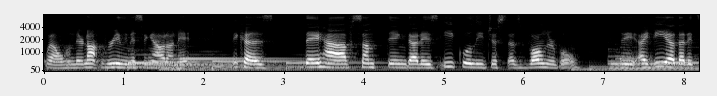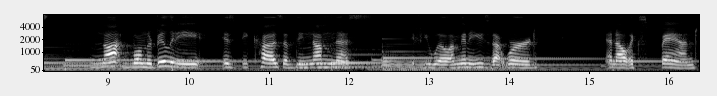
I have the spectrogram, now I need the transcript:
well, and they're not really missing out on it because they have something that is equally just as vulnerable. The idea that it's not vulnerability is because of the numbness, if you will. I'm going to use that word and I'll expand.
